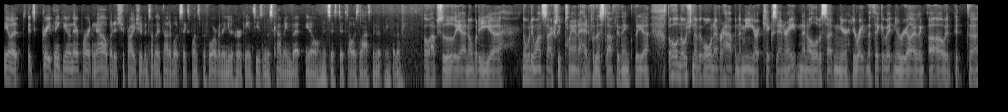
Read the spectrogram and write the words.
you know, it, it's great thinking on their part now, but it should probably should have been something they thought about six months before when they knew hurricane season was coming. But you know, it's just it's always the last minute thing for them. Oh, absolutely. Yeah, nobody uh, nobody wants to actually plan ahead for this stuff. They think the uh, the whole notion of it won't ever happen to me, or it kicks in, right? And then all of a sudden you're you're right in the thick of it, and you're realizing, uh oh, it, it uh,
